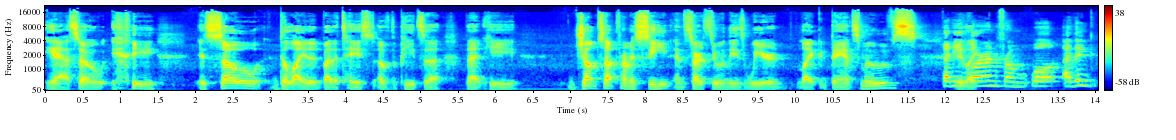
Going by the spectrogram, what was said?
yeah. So he is so delighted by the taste of the pizza that he jumps up from his seat and starts doing these weird like dance moves. That he He, like- learned from. Well, I think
